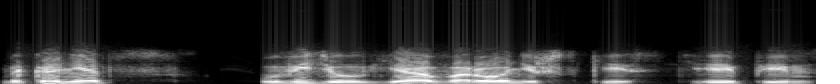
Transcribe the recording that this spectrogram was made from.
Наконец увидел я воронежские степи,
